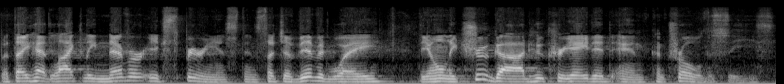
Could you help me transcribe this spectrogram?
But they had likely never experienced in such a vivid way the only true God who created and controlled the seas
